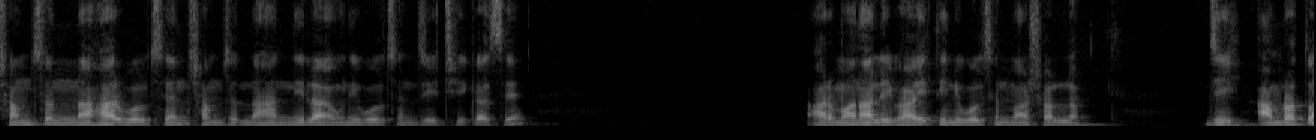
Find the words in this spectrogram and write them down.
শামসুন নাহার বলছেন, শামসুন নাহার নীলা। উনি বলছেন, জি, ঠিক আছে। আরমান আলী ভাই, তিনি বলছেন মাশাল্লাহ জি, আমরা তো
